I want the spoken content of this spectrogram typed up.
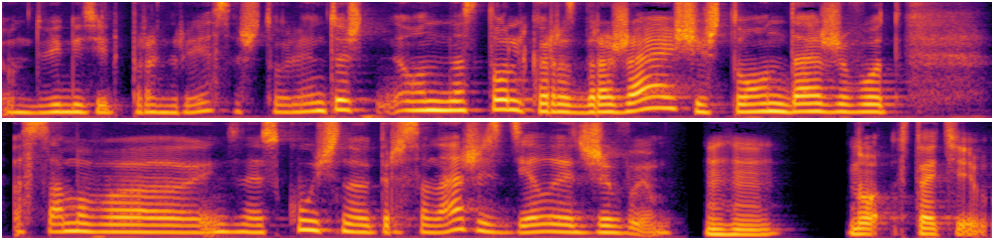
он двигатель прогресса, что ли. Ну, то есть он настолько раздражающий, что он даже вот самого, не знаю, скучного персонажа сделает живым. Угу. Но, кстати,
